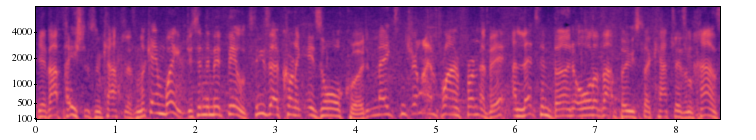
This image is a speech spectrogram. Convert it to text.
Yeah, that patience and Catalysm. Look at him wait, just in the midfield. Sees that Chronic is awkward, makes him try and fly in front of it, and lets him burn all of that boost so Catalysm has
